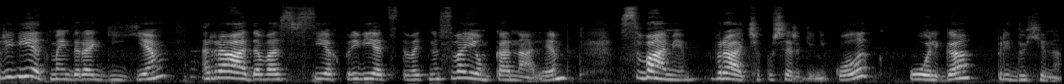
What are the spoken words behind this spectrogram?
Привет, мои дорогие! Рада вас всех приветствовать на своем канале. С вами врач-акушер-гинеколог Ольга Придухина.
